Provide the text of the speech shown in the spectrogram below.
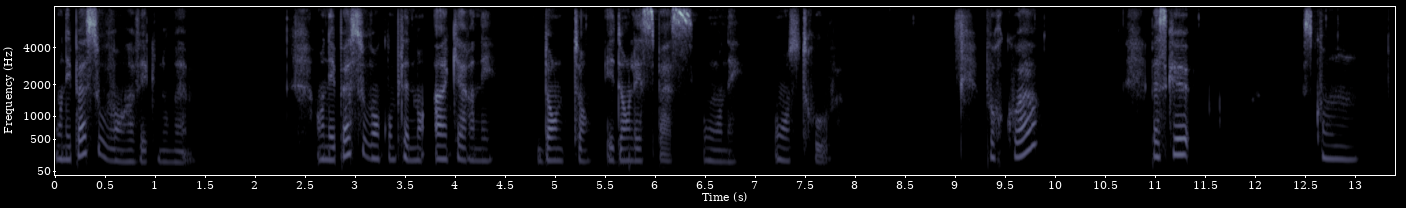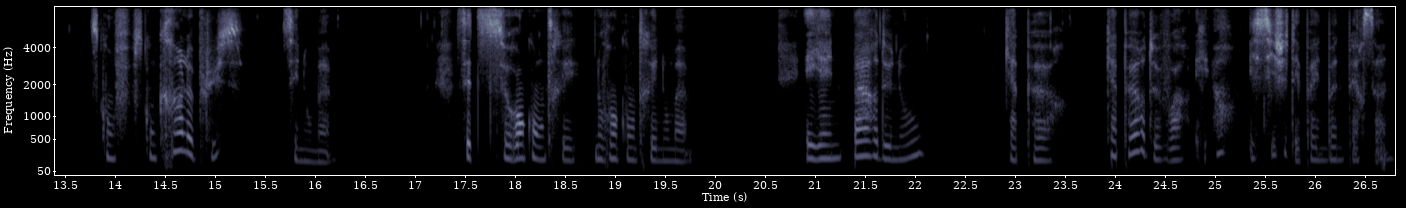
on n'est pas souvent avec nous-mêmes. On n'est pas souvent complètement incarné dans le temps et dans l'espace où on est, où on se trouve. Pourquoi? Parce que ce qu'on craint le plus, c'est nous-mêmes. C'est de se rencontrer, nous rencontrer nous-mêmes. Et il y a une part de nous qui a peur, qui a peur de voir, et, oh, et si j'étais pas une bonne personne?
